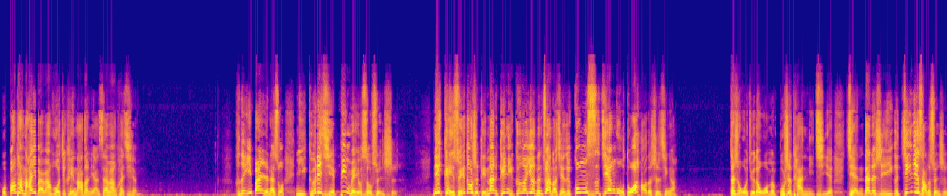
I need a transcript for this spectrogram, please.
我帮他拿一百万货就可以拿到两三万块钱。”可能一般人来说，你格力企业并没有受损失。你给谁都是给，那你给你哥哥又能赚到钱，这公司兼顾多好的事情啊！但是我觉得我们不是谈你企业简单的是一个经济上的损失，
